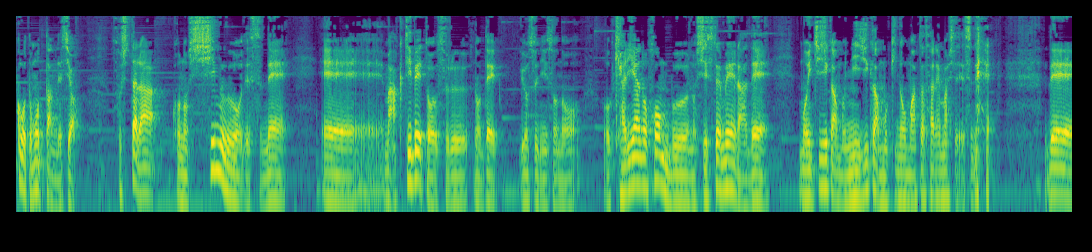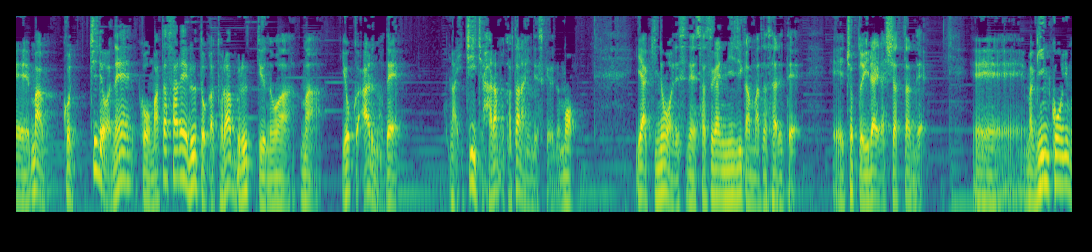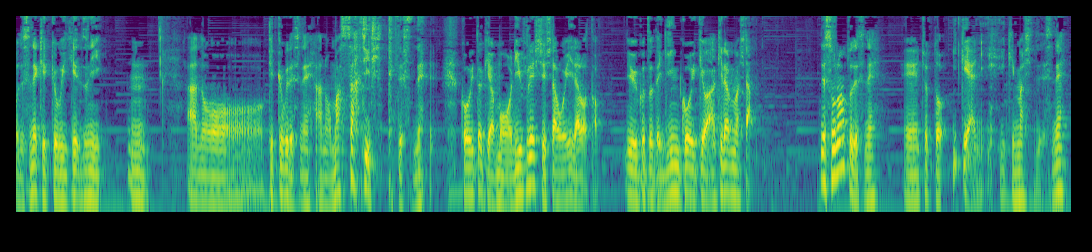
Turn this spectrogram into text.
こうと思ったんですよ。そしたら、この SIM をですね、えー、まあアクティベートをするので、要するにその、キャリアの本部のシステムエラーで、もう1時間も2時間も昨日待たされましてですね。で、まあ、こっちではね、こう待たされるとかトラブルっていうのは、まあ、よくあるので、まあ、いちいち腹も立たないんですけれども、いや、昨日はですね、さすがに2時間待たされて、えー、ちょっとイライラしちゃったんで、えー、まあ、銀行にもですね、結局行けずに、うん、あの、結局ですね、あの、マッサージに行ってですね、こういう時はもうリフレッシュした方がいいだろうということで銀行行きを諦めました。で、その後ですね、えー、ちょっと IKEA に行きましてですね、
